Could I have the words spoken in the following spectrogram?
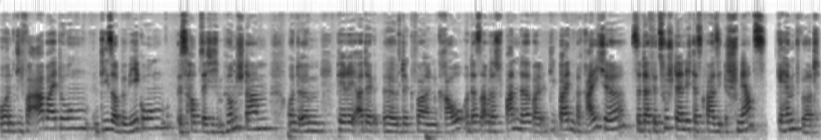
und die Verarbeitung dieser Bewegung ist hauptsächlich im Hirnstamm und im periadäqualen Grau. Und das ist aber das Spannende, weil die beiden Bereiche sind dafür zuständig, dass quasi Schmerz gehemmt wird.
